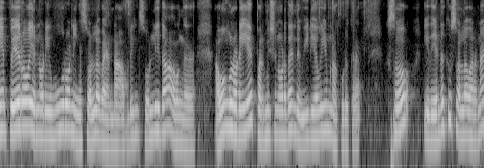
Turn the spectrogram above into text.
என் பேரோ என்னுடைய ஊரோ நீங்கள் சொல்ல வேண்டாம் அப்படின்னு சொல்லி தான் அவங்க அவங்களுடைய பர்மிஷனோட தான் இந்த வீடியோவையும் நான் கொடுக்குறேன். ஸோ இது எதுக்கு சொல்ல வரேன்னா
